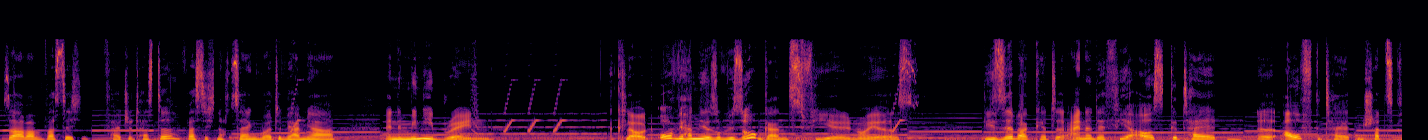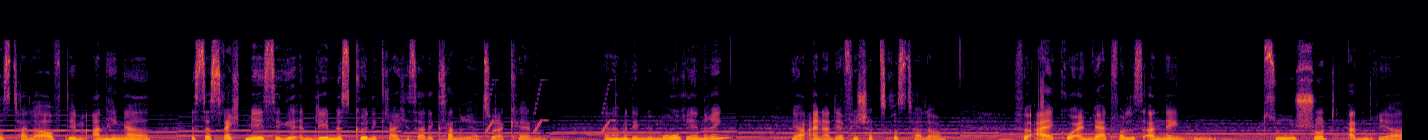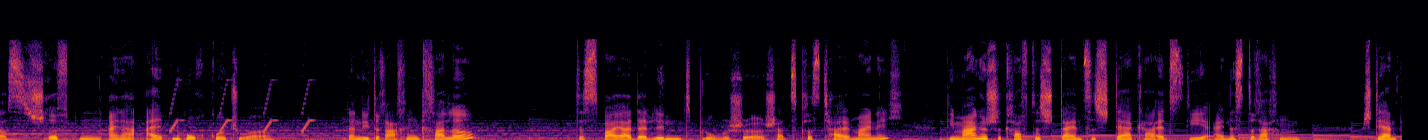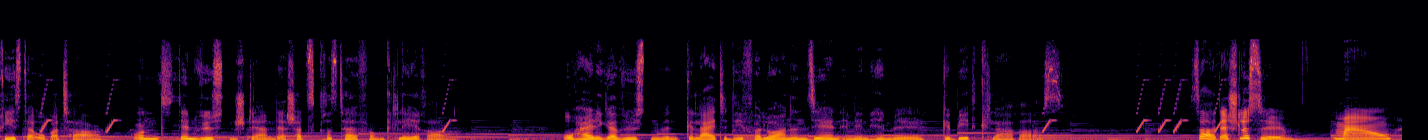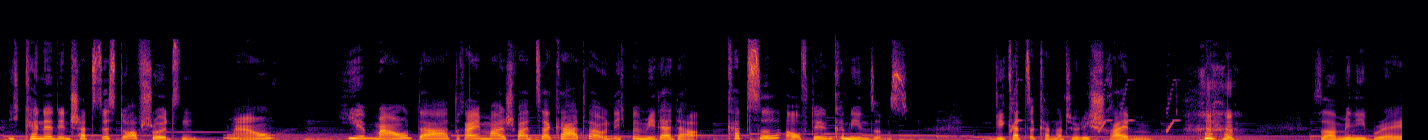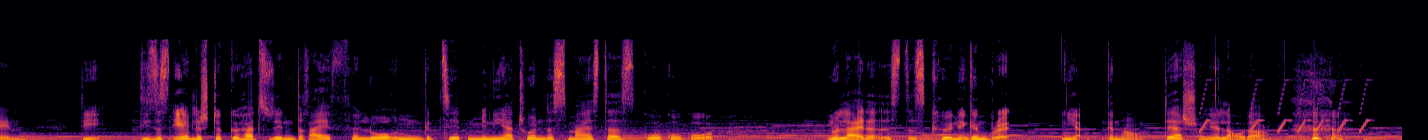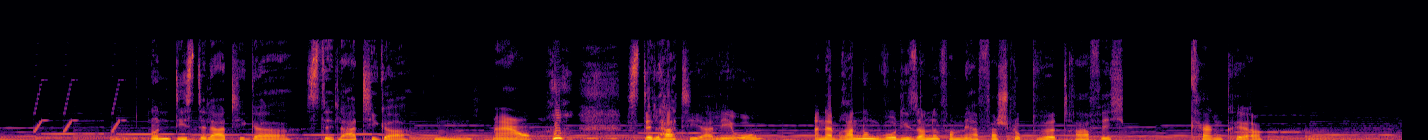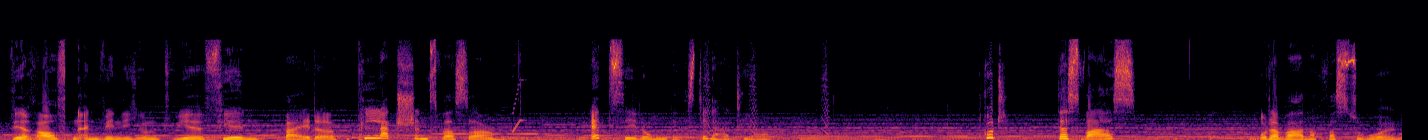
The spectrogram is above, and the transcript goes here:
So, aber was ich... Falsche Taste. Was ich noch zeigen wollte, wir haben ja eine Mini-Brain geklaut. Oh, wir haben hier sowieso ganz viel Neues. Die Silberkette, einer der vier ausgeteilten, äh, aufgeteilten Schatzkristalle auf dem Anhänger ist das rechtmäßige Emblem des Königreiches Alexandria zu erkennen. Dann haben wir den Memorienring. Ja, einer der vier Schatzkristalle. Für Alko ein wertvolles Andenken. Zu Schutt Andreas, Schriften einer alten Hochkultur. Dann die Drachenkralle. Das war ja der lindblumische Schatzkristall, meine ich. Die magische Kraft des Steins ist stärker als die eines Drachen. Sternpriester Obertar. Und den Wüstenstern, der Schatzkristall von Clara. O heiliger Wüstenwind, geleite die verlorenen Seelen in den Himmel. Gebet Klaras. So, der Schlüssel. Mau, ich kenne den Schatz des Dorfschulzen. Mau. Hier Mau, da dreimal schwarzer Kater und ich bin wieder da. Katze auf den Kaminsims. Die Katze kann natürlich schreiben. so, Mini-Brain. Die, dieses edle Stück gehört zu den drei verloren gezählten Miniaturen des Meisters Gogogo. -Go. Nur leider ist es Königin Bra... Ja, genau. Der scheue Lauda. Und die Stellatiga... Stellatiga. Mhm. Miau. Stellatia, Leo. An der Brandung, wo die Sonne vom Meer verschluckt wird, traf ich Kanker. Wir rauften ein wenig und wir fielen beide platsch ins Wasser. Erzählung der Stellatia. Gut, das war's. Oder war noch was zu holen?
